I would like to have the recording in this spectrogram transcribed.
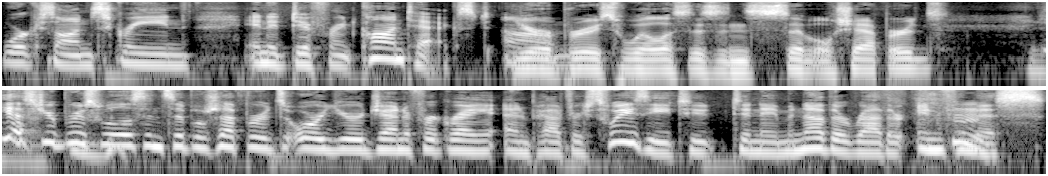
works on screen in a different context. You're Um, Bruce Willis's and Cybill Shepherd's. Yes, you're Bruce Willis and Cybill Shepherds, or you're Jennifer Grey and Patrick Swayze, to to name another rather infamous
